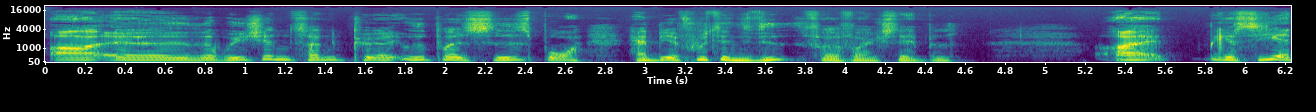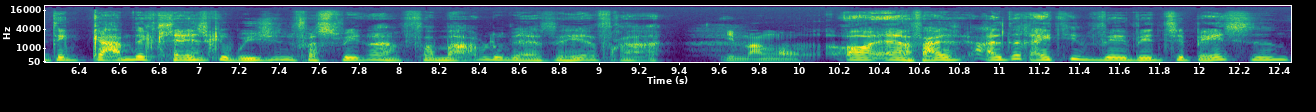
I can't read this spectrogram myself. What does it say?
Og øh, The Vision sådan kører ud på et sidespor. Han bliver fuldstændig hvid, for, for eksempel. Og man kan sige, at den gamle klassiske Vision forsvinder fra Marvel-universet herfra, I mange år. og er faktisk aldrig rigtig ve- vendt tilbage siden.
